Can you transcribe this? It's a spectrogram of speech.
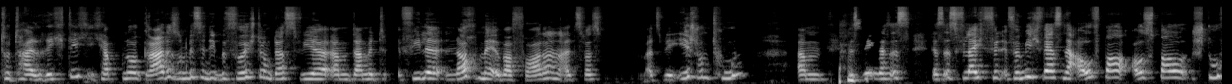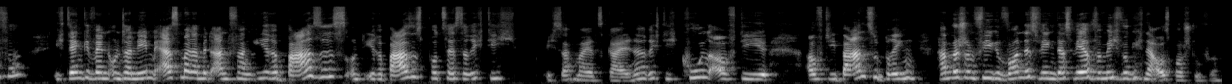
total richtig. Ich habe nur gerade so ein bisschen die Befürchtung, dass wir ähm, damit viele noch mehr überfordern, als was als wir eh schon tun. Ähm, deswegen, das ist, das ist vielleicht für, für mich wäre es eine Aufbau, Ausbaustufe. Ich denke, wenn Unternehmen erstmal damit anfangen, ihre Basis und ihre Basisprozesse richtig, ich sag mal jetzt geil, ne, richtig cool auf die, auf die Bahn zu bringen, haben wir schon viel gewonnen. Deswegen, das wäre für mich wirklich eine Ausbaustufe.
